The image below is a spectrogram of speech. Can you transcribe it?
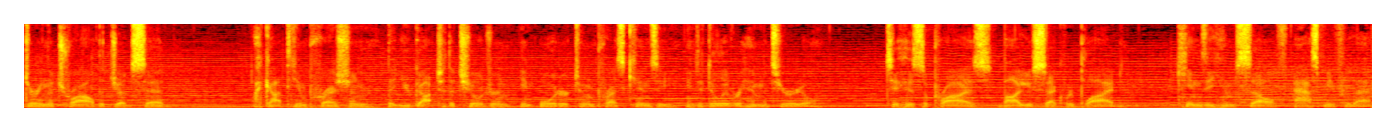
During the trial, the judge said, I got the impression that you got to the children in order to impress Kinsey and to deliver him material. To his surprise, Balluseck replied, Kinsey himself asked me for that.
